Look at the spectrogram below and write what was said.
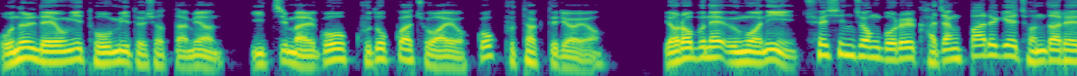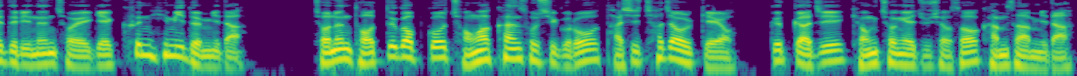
오늘 내용이 도움이 되셨다면 잊지 말고 구독과 좋아요 꼭 부탁드려요. 여러분의 응원이 최신 정보를 가장 빠르게 전달해드리는 저에게 큰 힘이 됩니다. 저는 더 뜨겁고 정확한 소식으로 다시 찾아올게요. 끝까지 경청해주셔서 감사합니다.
